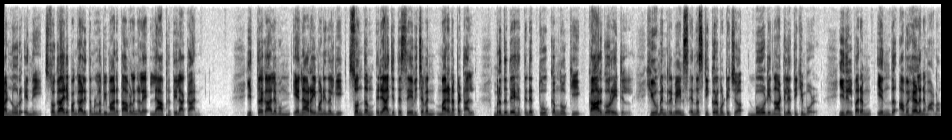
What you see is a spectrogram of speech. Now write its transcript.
കണ്ണൂർ എന്നീ സ്വകാര്യ പങ്കാളിത്തമുള്ള വിമാനത്താവളങ്ങളെ ലാഭത്തിലാക്കാൻ. ഇത്രകാലവും എൻ ആർ ഐ മണി നൽകി സ്വന്തം രാജ്യത്തെ സേവിച്ചവൻ മരണപ്പെട്ടാൽ മൃതദേഹത്തിന്റെ തൂക്കം നോക്കി കാർഗോ റേറ്റിൽ ഹ്യൂമൻ റിമെയിൻസ് എന്ന സ്റ്റിക്കർ മുട്ടിച്ച് ബോഡി നാട്ടിലെത്തിക്കുമ്പോൾ ഇതിൽ പരം എന്ത് അവഹേളനമാണ്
